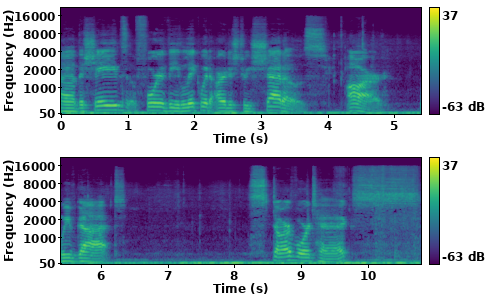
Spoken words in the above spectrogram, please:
uh, the shades for the Liquid Artistry Shadows are, we've got Star Vortex.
